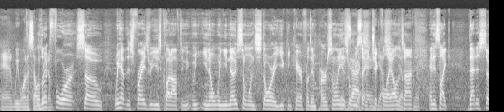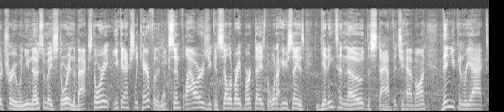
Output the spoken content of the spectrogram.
and we want to celebrate Look them. for so we have this phrase we use quite often. You know, when you know someone's story, you can care for them personally. That's what we say at Chick Fil A Yes. all the Yep. time, Yep. and it's like that is so true. When you know somebody's story and the backstory, you can actually care for them. You can send flowers, you can celebrate birthdays. But what I hear you saying is getting to know the staff that you have on, then you can react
